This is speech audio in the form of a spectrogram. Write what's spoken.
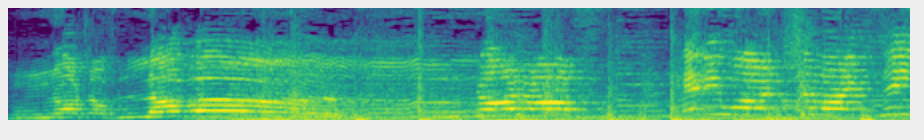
not of lovers, not of anyone shall I think.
